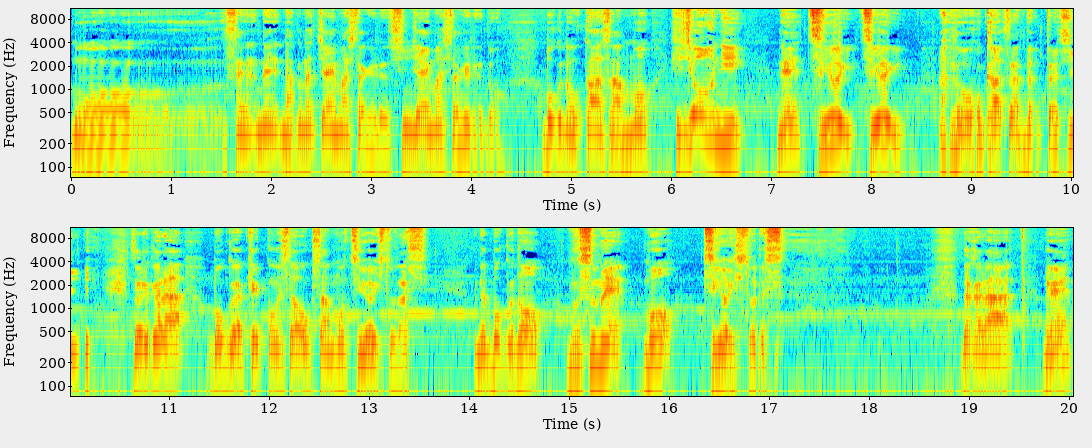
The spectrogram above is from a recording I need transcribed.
んもうせ、ね、亡くなっちゃいましたけれど死んじゃいましたけれど僕のお母さんも非常にね強い強いあのお母さんだったしそれから僕が結婚した奥さんも強い人だしで僕の娘も強い人です。だからね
